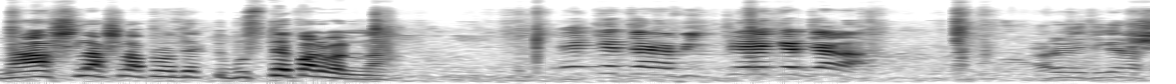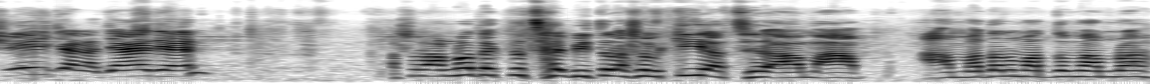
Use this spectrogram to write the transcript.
না আসলে আসলে আপনারা দেখতে বুঝতে পারবেন না। একের জায়গা বিট্রে একের জায়গা। সেই জায়গা যায় দেন। আসলে আমরা দেখতে চাই ভিতরে আসলে কি আছে। আম- আপ- আমাদের মাধ্যমে আমরা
